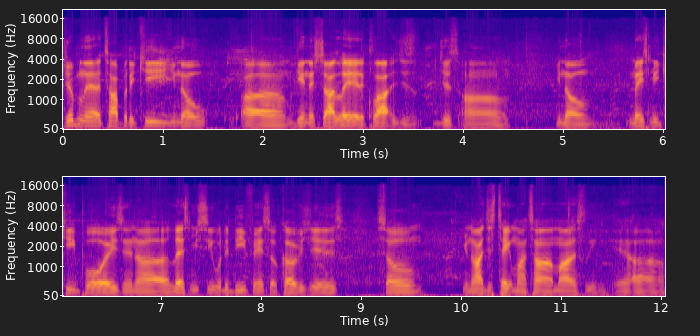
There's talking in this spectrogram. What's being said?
dribbling at the top of the key. You know, um, getting a shot late at the clock just just um, you know makes me keep poised and uh, lets me see what the defensive coverage is. So, you know, I just take my time, honestly, and, uh,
